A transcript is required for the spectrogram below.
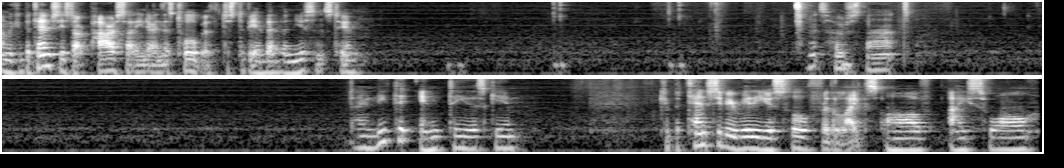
And we could potentially start parasiting down this toll booth just to be a bit of a nuisance to him. Let's host that. Do I need to empty this game? could potentially be really useful for the likes of Ice Wall,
